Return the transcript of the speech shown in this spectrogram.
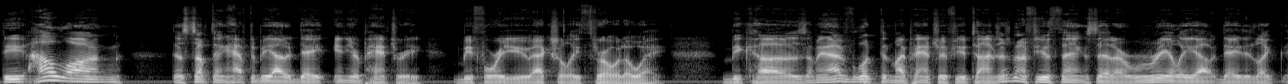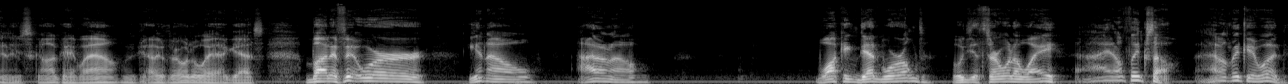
Do you, how long does something have to be out of date in your pantry before you actually throw it away? Because I mean, I've looked in my pantry a few times. There's been a few things that are really outdated. Like, and okay. Well, we gotta throw it away, I guess. But if it were, you know, I don't know, Walking Dead world, would you throw it away? I don't think so. I don't think it would.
